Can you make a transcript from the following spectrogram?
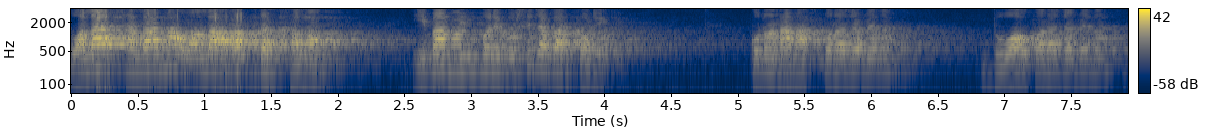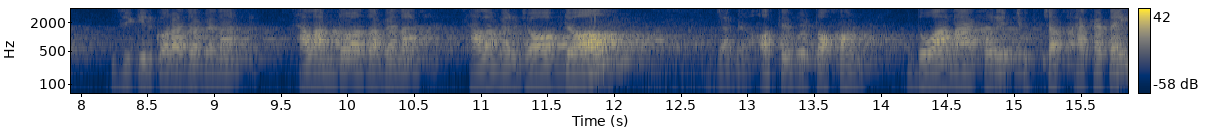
ওয়ালা সালামা ওয়ালা সালাম। ইমাম মিম্বরে বসে যাবার পরে, কোনো নামাজ পড়া যাবে না, দোয়াও করা যাবে না, জিকির করা যাবে না, সালাম দেওয়া যাবে না, সালামের জবাব দেওয়াও যাবে না। অতএব তখন দোয়া না করে চুপচাপ থাকাটাই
